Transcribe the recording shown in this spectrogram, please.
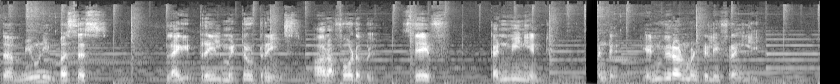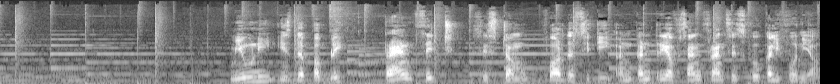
The MUNI buses, light rail metro trains are affordable, safe, convenient, and environmentally friendly. MUNI is the public transit system for the city and country of San Francisco, California.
